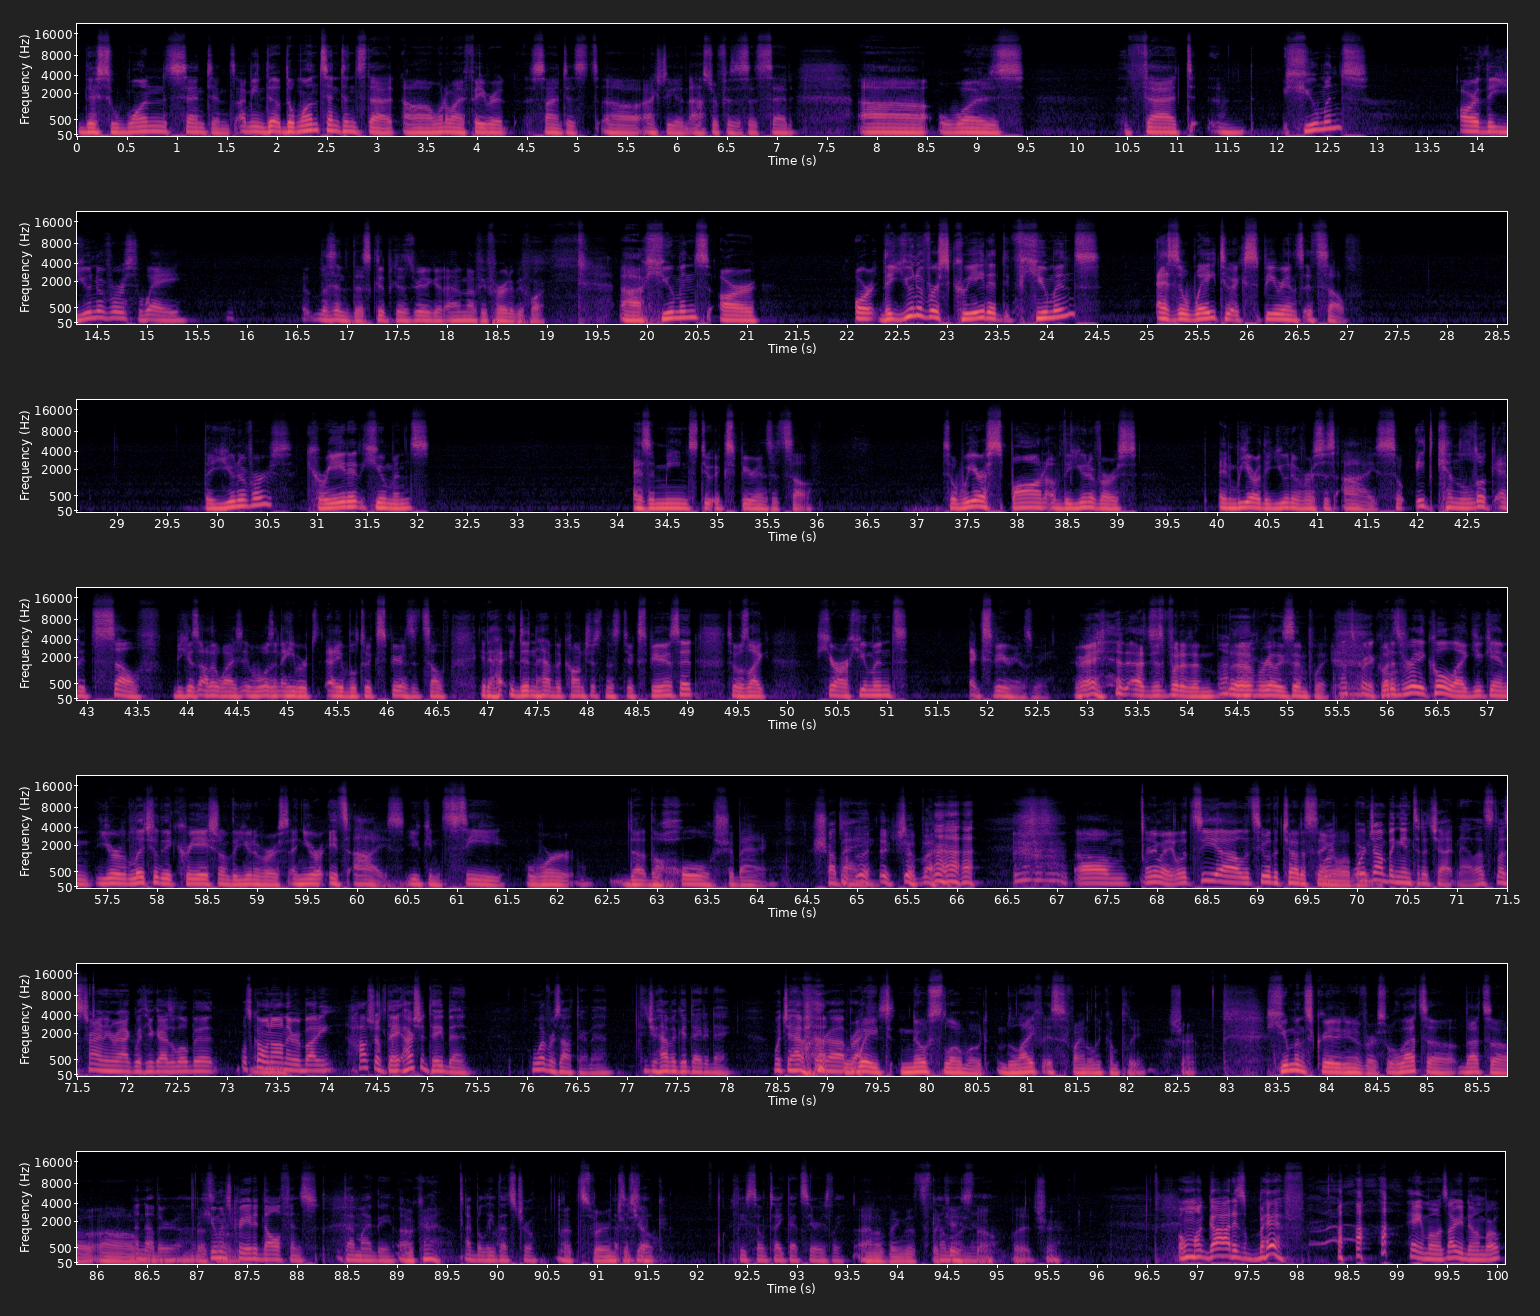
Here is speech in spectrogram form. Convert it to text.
this one sentence i mean the the one sentence that uh one of my favorite scientists uh actually an astrophysicist said uh was that humans are the universe way listen to this because it's really good i don't know if you've heard it before uh humans are or the universe created humans as a way to experience itself. The universe created humans as a means to experience itself. So we are a spawn of the universe and we are the universe's eyes. So it can look at itself because otherwise it wasn't able to, able to experience itself. It, ha- it didn't have the consciousness to experience it. So it was like, here are humans, experience me. Right? I just put it in uh, really simply. that's pretty cool. But it's really cool. Like you can, you're literally a creation of the universe, and you're its eyes. You can see where the the whole shebang. shebang. shebang. um. Anyway, let's see. Uh, let's see what the chat is saying a we're, little bit. we're jumping into the chat now. Let's let's try and interact with you guys a little bit. What's going Mm. on, everybody? How's your day? How's your day been? Whoever's out there, man. Did you have a good day today? What you have for uh, breakfast? Wait, no slow mode. Life is finally complete. Sure. Humans created universe. Well, that's a that's a um, Another uh, that's humans a- created dolphins. That might be. Okay, I believe that's true. that's very That's a interesting. joke. Please don't take that seriously. I don't think that's the Come case though, but sure. Oh my God, it's Beth. hey, Mons, how you doing, bro?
